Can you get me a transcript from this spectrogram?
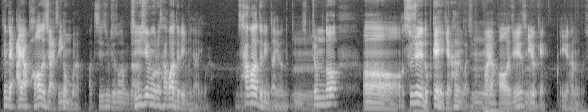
근데 I apologize. 이건 뭐야? 아 진심 죄송합니다. 진심으로 사과드립니다. 이거야. 사과드린다 이런 느낌이지. 음. 좀 더 어, 수준이 높게 얘기를 하는 거지. 음. My apologies 이렇게 얘기를 하는 거지.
